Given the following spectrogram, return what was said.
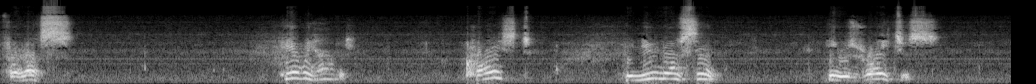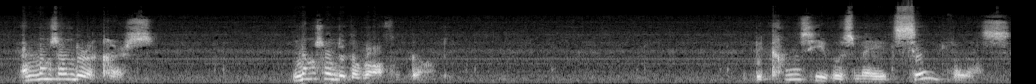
for us. Here we have it. Christ, who knew no sin, he was righteous and not under a curse, not under the wrath of God. Because he was made sin for us,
